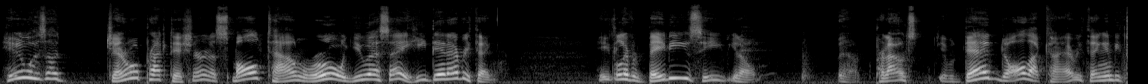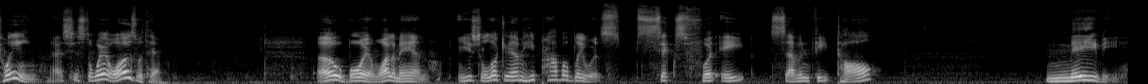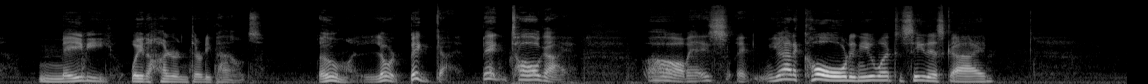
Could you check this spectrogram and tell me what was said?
He was a general practitioner in a small town, rural USA. He did everything. He delivered babies. He, you know, you know pronounced you know, dead, all that kind of everything in between. That's just the way it was with him. Oh boy, and what a man! You used to look at him. He probably was six foot eight, seven feet tall. Maybe, maybe weighed 130 pounds. Oh my lord, big guy, big tall guy. Oh man, it's like you had a cold and you went to see this guy.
